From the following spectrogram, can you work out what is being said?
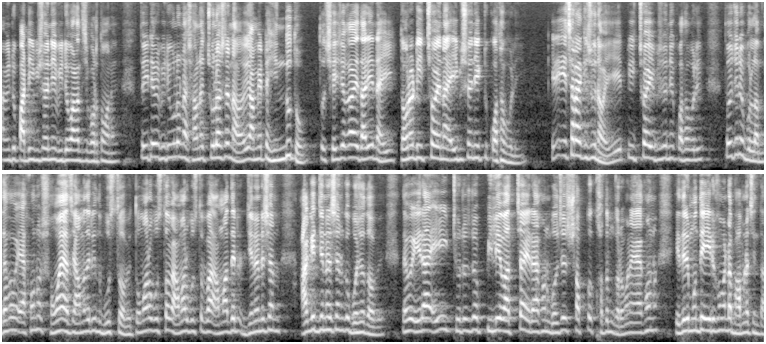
আমি একটু পার্টির বিষয় নিয়ে ভিডিও বানাচ্ছি বর্তমানে। তো এই টাইপের ভিডিওগুলো না, সামনে চলে আসলে না আমি একটা হিন্দু তো তো সেই জায়গায় দাঁড়িয়ে নাই তখন একটু ইচ্ছা হয় না, এই বিষয় নিয়ে একটু কথা বলি। এছাড়া কিছু না ভাই, একটু ইচ্ছা, এই বিষয় নিয়ে কথা বলি। তো ওই জন্যই বললাম, দেখো এখনও সময় আছে, আমাদের কিন্তু বুঝতে হবে, তোমারও বুঝতে হবে আমার বুঝতে হবে, বা আমাদের জেনারেশান আগের জেনারেশনকে বোঝাতে হবে। দেখো, এরা এই ছোটো ছোটো পিলে বাচ্চা, এরা এখন বলছে সবকে খতম করো মানে এখন এদের মধ্যে এরকম একটা ভাবনা চিন্তা।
